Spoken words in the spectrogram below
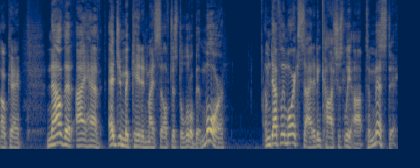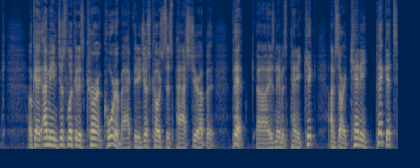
Okay now that I have educated myself just a little bit more, I'm definitely more excited and cautiously optimistic. Okay, I mean, just look at his current quarterback that he just coached this past year up at Pitt. Uh, his name is Penny Kick. I'm sorry, Kenny Pickett,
